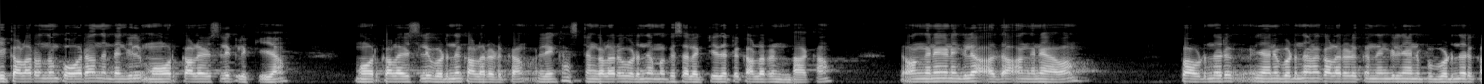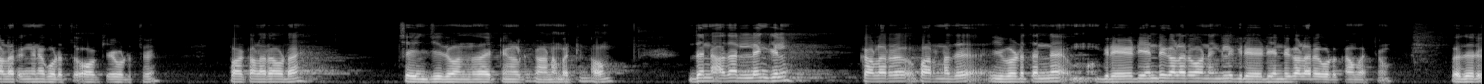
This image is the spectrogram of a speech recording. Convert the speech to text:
ഈ കളറൊന്നും പോരാന്നുണ്ടെങ്കിൽ മോർ കളേഴ്സിൽ ക്ലിക്ക് ചെയ്യാം. മോർ കളേഴ്സിൽ ഇവിടുന്ന് കളർ എടുക്കാം. അല്ലെങ്കിൽ കസ്റ്റം കളർ ഇവിടുന്ന് നമുക്ക് സെലക്ട് ചെയ്തിട്ട് കളർ ഉണ്ടാക്കാം. അങ്ങനെയാണെങ്കിൽ അത് അങ്ങനെ ആവാം. ഇപ്പോൾ അവിടുന്ന് ഒരു ഞാൻ ഇവിടുന്നാണ് കളർ എടുക്കുന്നതെങ്കിൽ ഞാനിപ്പോൾ ഇവിടുന്ന് ഒരു കളർ ഇങ്ങനെ കൊടുത്ത് ഓക്കെ കൊടുത്ത്. ഇപ്പോൾ ആ കളർ അവിടെ ചേഞ്ച് ചെയ്ത് വന്നതായിട്ട് നിങ്ങൾക്ക് കാണാൻ പറ്റുന്നുണ്ടാവും. ദെൻ അതല്ലെങ്കിൽ കളർ പറഞ്ഞത് ഇവിടെ തന്നെ ഗ്രേഡിയന്റ് കളർ വേണമെങ്കിൽ ഗ്രേഡിയന്റ് കളർ കൊടുക്കാൻ പറ്റും. ഇപ്പോൾ ഇതൊരു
